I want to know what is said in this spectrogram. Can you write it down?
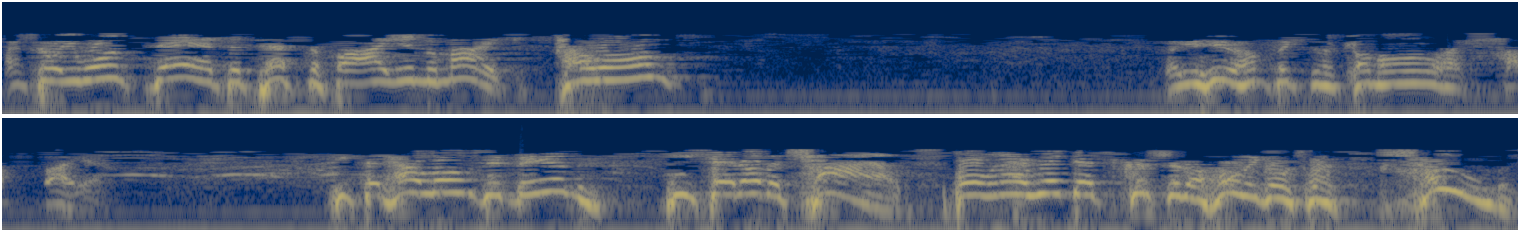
And so he wants Dad to testify in the mic. How long? Now you hear I'm fixing to come on like hot fire. He said, how long's it been? He said, of a child. But when I read that scripture, the Holy Ghost went, boom!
